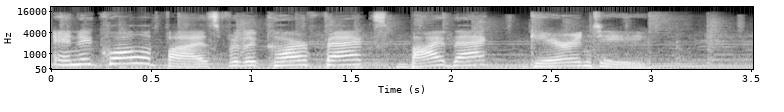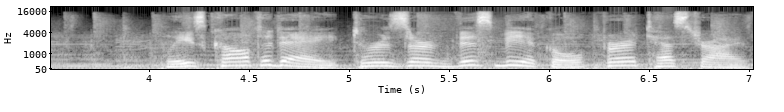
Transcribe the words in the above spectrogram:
and it qualifies for the Carfax buyback guarantee. Please call today to reserve this vehicle for a test drive.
